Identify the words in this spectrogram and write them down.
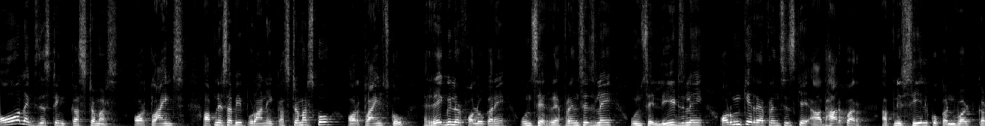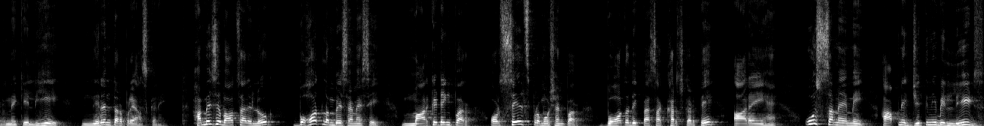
all existing customers और क्लाइंट्स अपने सभी पुराने कस्टमर्स को और क्लाइंट्स को रेगुलर फॉलो करें, उनसे रेफरेंसेस लें, उनसे लीड्स लें और उनके रेफरेंसेस के आधार पर अपनी सेल को कन्वर्ट करने के लिए निरंतर प्रयास करें। हमें से बहुत सारे लोग बहुत लंबे समय से मार्केटिंग पर और सेल्स प्रमोशन पर बहुत अधिक पैसा खर्च करते आ रहे हैं। उस समय में आपने जितनी भी लीड्स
